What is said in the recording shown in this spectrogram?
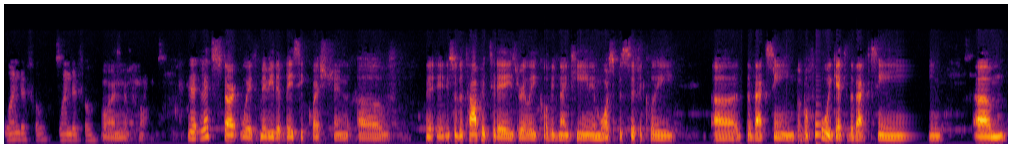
Wonderful, wonderful, wonderful. Let's start with maybe the basic question of so the topic today is really COVID 19 and more specifically uh, the vaccine. But before we get to the vaccine, um,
